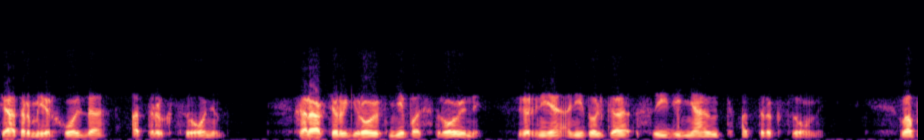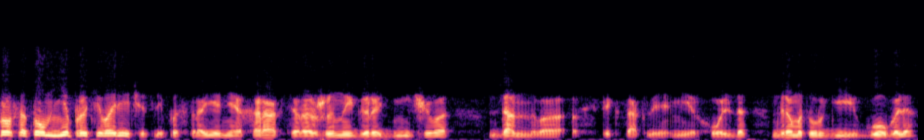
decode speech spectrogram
Театр Мейерхольда аттракционен. Характеры героев не построены, вернее, они только соединяют аттракционы. Вопрос о том, не противоречит ли построение характера жены городничего, данного в спектакле Мирхольда, драматургии Гоголя,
